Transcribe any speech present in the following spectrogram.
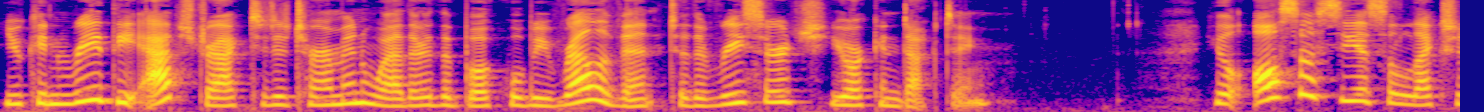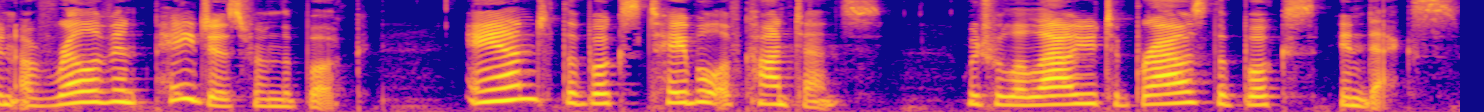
You can read the abstract to determine whether the book will be relevant to the research you're conducting. You'll also see a selection of relevant pages from the book and the book's table of contents, which will allow you to browse the book's index.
